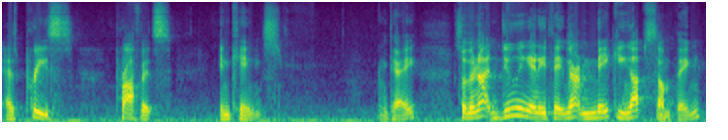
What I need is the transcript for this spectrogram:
as priests, prophets, and kings. Okay? So they're not doing anything, they're not making up something.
